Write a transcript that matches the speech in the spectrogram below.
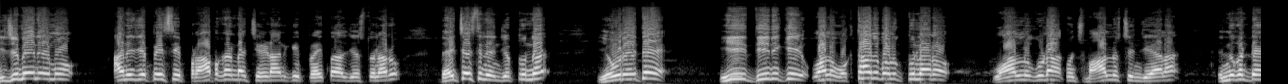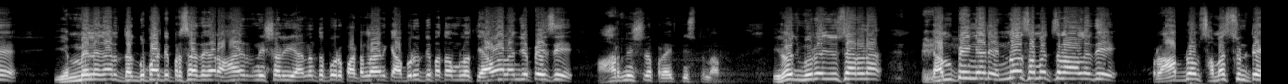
నిజమేనేమో అని చెప్పేసి ప్రాపకండా చేయడానికి ప్రయత్నాలు చేస్తున్నారు. దయచేసి నేను చెప్తున్నా ఎవరైతే ఈ దీనికి వాళ్ళు వక్తాలు పలుకుతున్నారో వాళ్ళు కూడా కొంచెం ఆలోచన చేయాలా? ఎందుకంటే ఎమ్మెల్యే గారు దగ్గుపాటి ప్రసాద్ గారు ఆరు నిమిషాలు ఈ అనంతపూర్ పట్టణానికి అభివృద్ధి పథంలో తేవాలని చెప్పేసి ఆరు నిమిషాలు ప్రయత్నిస్తున్నారు. ఈరోజు మీరే చూసారనా డంపింగ్ అని ఎన్నో సంవత్సరాలది ప్రాబ్లం సమస్య ఉంటే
